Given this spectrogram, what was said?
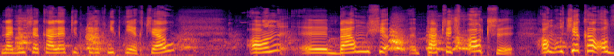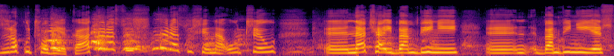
największe kaleki, których nikt nie chciał. On y, bał mi się patrzeć w oczy. On uciekał od wzroku człowieka, a teraz już, teraz już się nauczył. Y, Nacia i Bambini, y, Bambini jest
